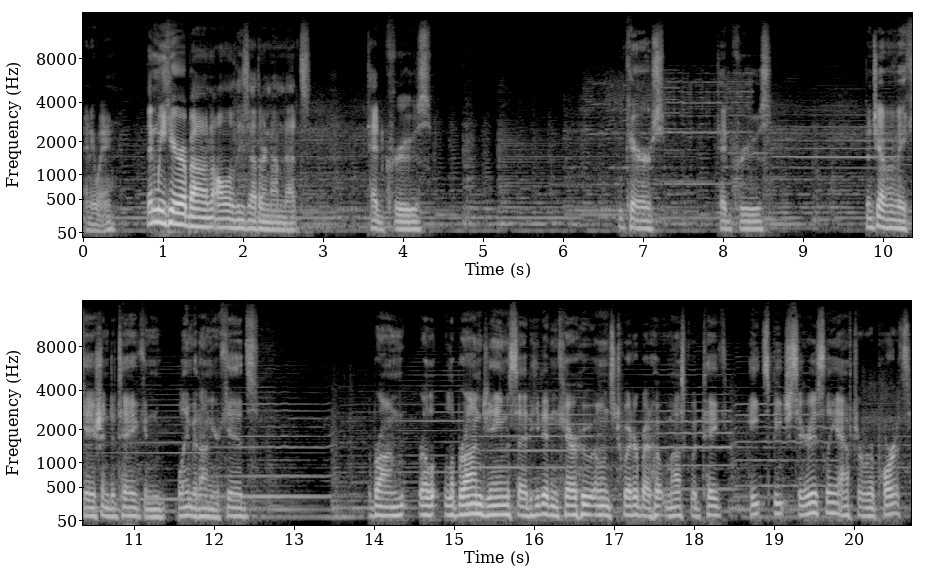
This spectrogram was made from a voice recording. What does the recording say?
Anyway, then we hear about all of these other numbnuts. Ted Cruz. Who cares? Ted Cruz. Don't you have a vacation to take and blame it on your kids? LeBron, LeBron James said he didn't care who owns Twitter, but hoped Musk would take hate speech seriously after reports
